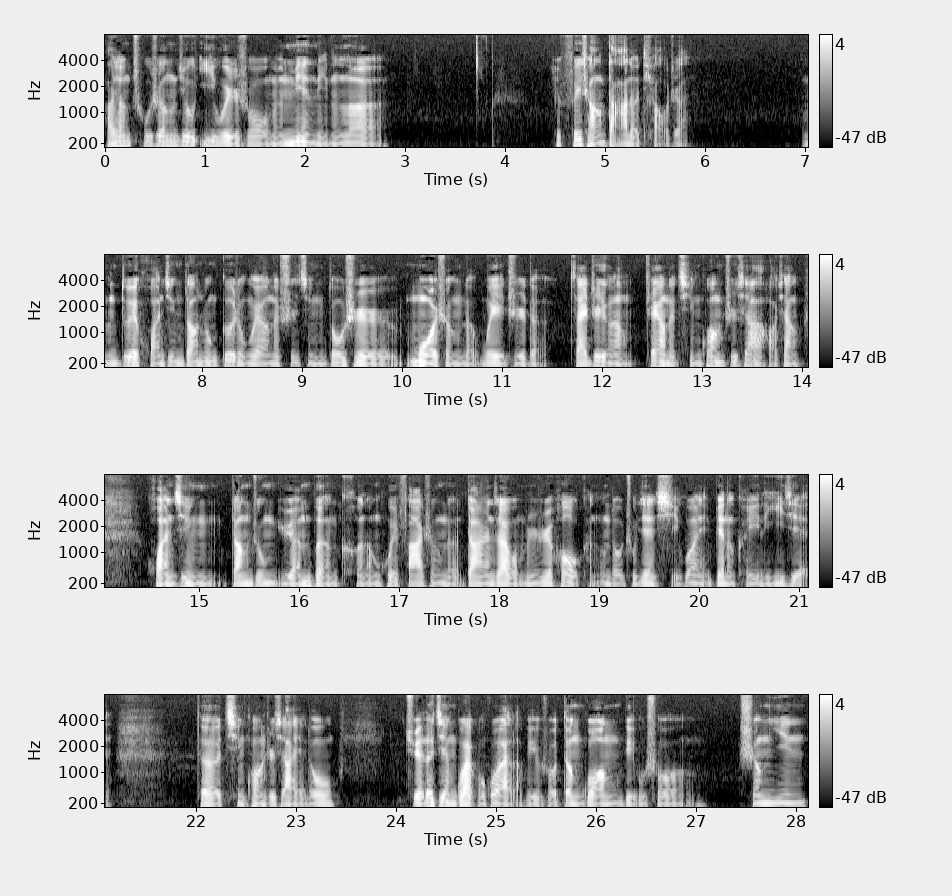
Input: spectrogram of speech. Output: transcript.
好像出生就意味着说我们面临了。非常大的挑战。我们对环境当中各种各样的事情都是陌生的、未知的。在这样这样的情况之下，好像环境当中原本可能会发生的，当然在我们日后可能都逐渐习惯，也变得可以理解的情况之下，也都觉得见怪不怪了。比如说灯光，比如说声音，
